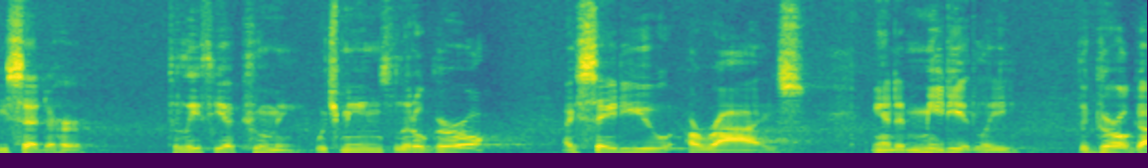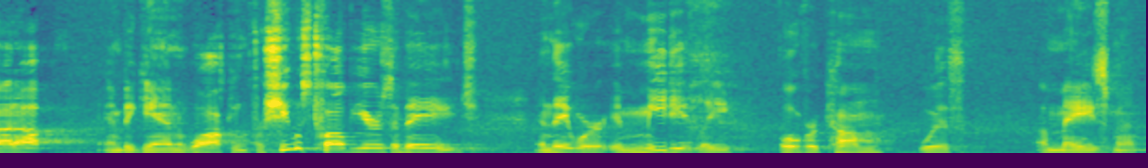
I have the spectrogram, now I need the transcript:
he said to her, Talitha Kumi, which means, little girl, I say to you, arise. And immediately the girl got up and began walking, for she was 12 years of age. And they were immediately overcome with amazement.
